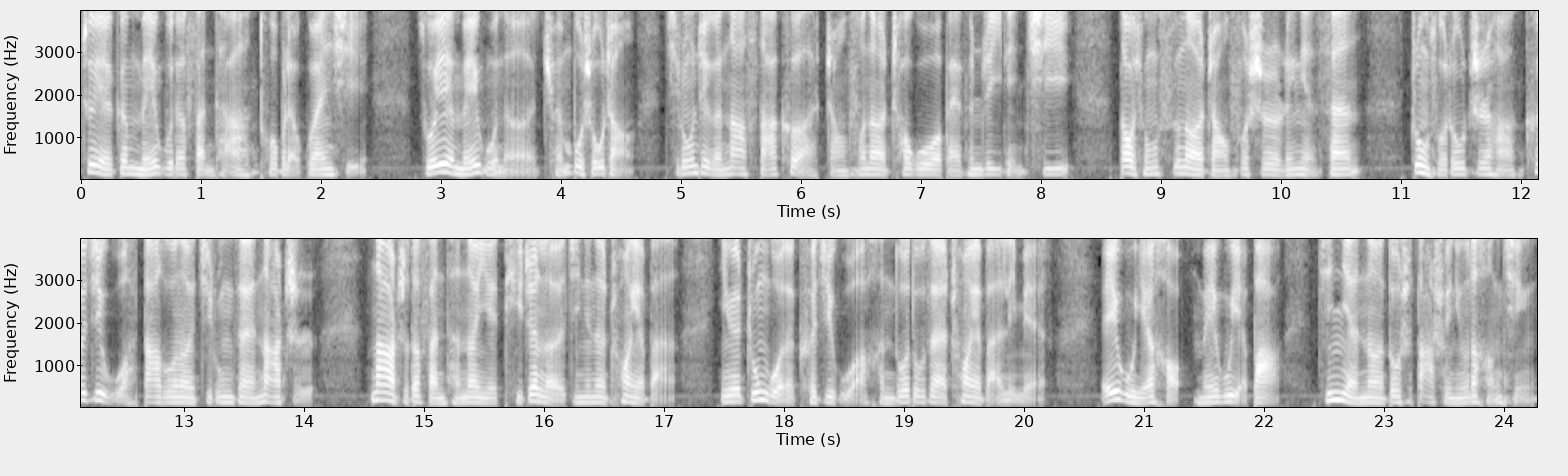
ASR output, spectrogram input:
这也跟美股的反弹啊脱不了关系。昨夜美股呢全部收涨，其中这个纳斯达克涨幅呢超过百分之一点七，道琼斯呢涨幅是零点三。众所周知哈，科技股啊大多呢集中在纳指，纳指的反弹呢也提振了今天的创业板，因为中国的科技股啊很多都在创业板里面。A 股也好，美股也罢，今年呢都是大水牛的行情。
